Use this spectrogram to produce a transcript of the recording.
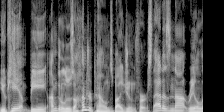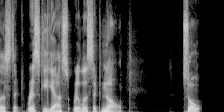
You can't be, I'm going to lose 100 pounds by June 1st. That is not realistic. Risky, yes. Realistic, no. So,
